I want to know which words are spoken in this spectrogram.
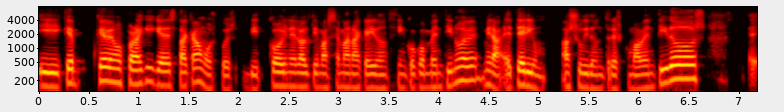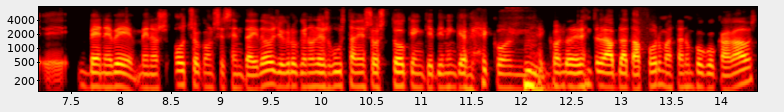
¿Y qué, vemos por aquí? ¿Qué destacamos? Pues Bitcoin en la última semana ha caído un 5,29. Mira, Ethereum ha subido un 3,22. BNB eh, menos 8,62. Yo creo que no les gustan esos tokens que tienen que ver hmm. con, lo de dentro de la plataforma. Están un poco cagados.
